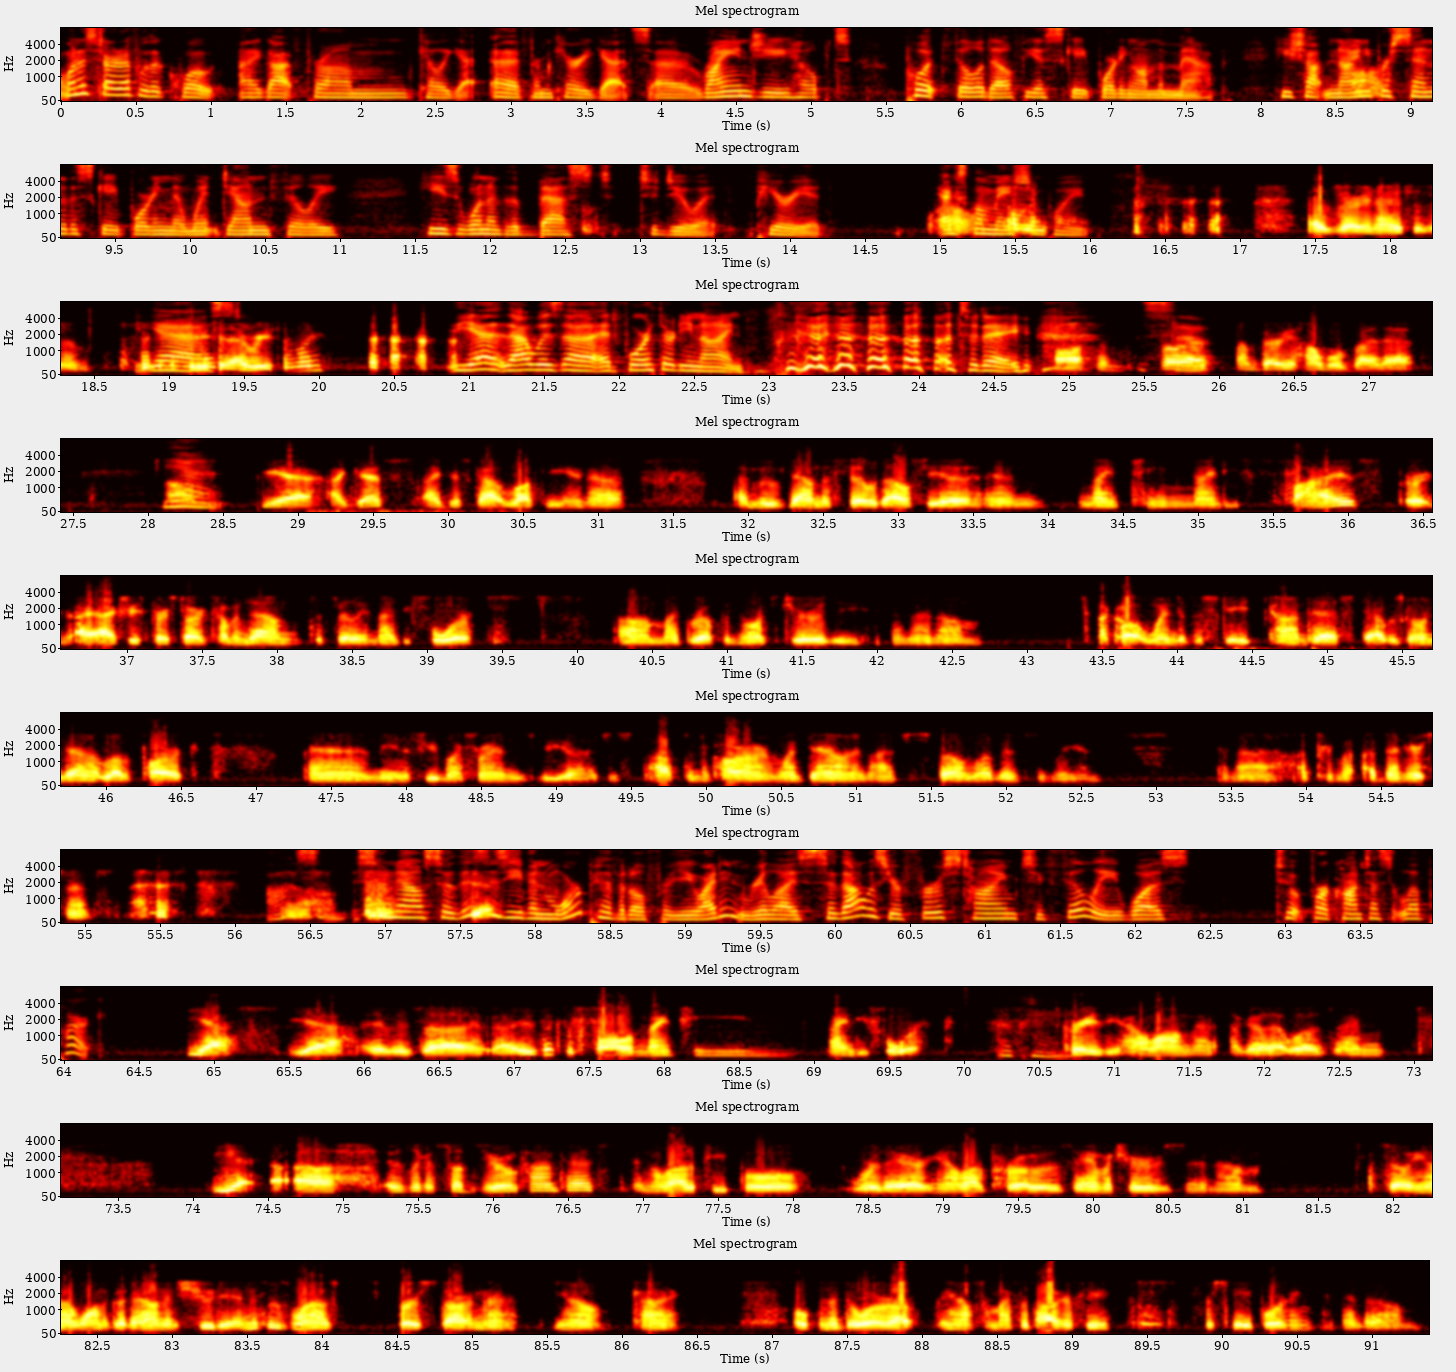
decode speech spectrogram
I want to start off with a quote I got from Kelly Get- uh, from Kerry Getz. Uh, Ryan Gee helped put Philadelphia skateboarding on the map. He shot 90% of the skateboarding that went down in Philly. He's one of the best to do it. Period. Exclamation point. That was very nice of him. Yeah, Did you say that recently? Yeah, that was uh, at 4:39 today. Awesome. So- well, I'm very humbled by that. Yeah. Um, yeah, I guess I just got lucky and uh, I moved down to Philadelphia in 1995. Or I actually first started coming down to Philly in '94. Um, I grew up in North Jersey, and then um, I caught wind of a skate contest that was going down at Love Park, and me and a few of my friends we uh, just hopped in the car and went down, and I just fell in love instantly, and and uh, I pretty much I've been here since. Awesome. So now, so this Yeah. is even more pivotal for you. I didn't realize. So that was your first time to Philly was to for a contest at Love Park. Yes, yeah. It was uh it was like the fall of nineteen ninety four. Okay. Crazy how long that ago that was. And yeah, uh it was like a sub zero contest and a lot of people were there, you know, a lot of pros, amateurs and um so, you know, I wanted to go down and shoot it. And this is when I was first starting to, you know, kinda open the door up, you know, for my photography for skateboarding and um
